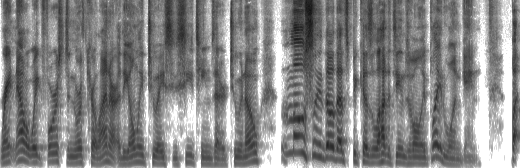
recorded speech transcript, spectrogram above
Right now, Wake Forest and North Carolina are the only two ACC teams that are 2 0. Mostly, though, that's because a lot of teams have only played one game. But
